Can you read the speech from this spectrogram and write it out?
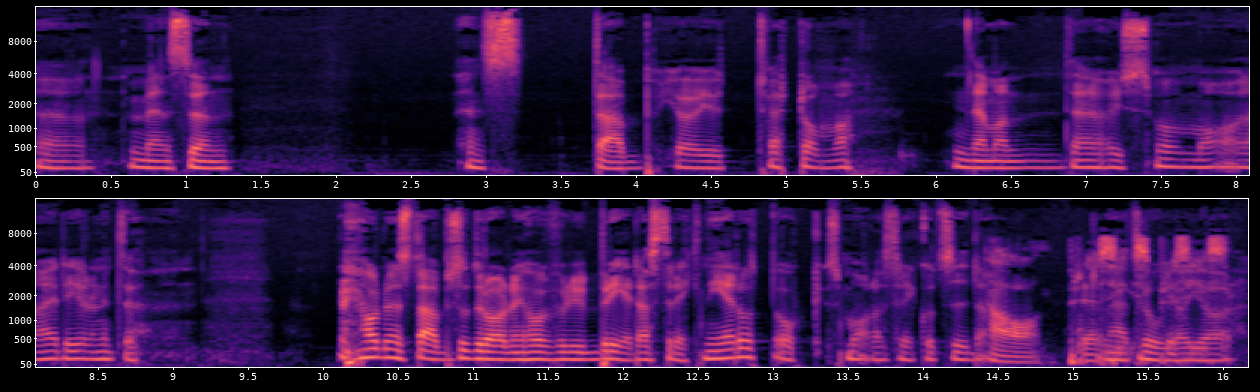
Eh, men sen en stab gör ju tvärtom va? När man, där har ju små, nej det gör den inte. Har du en stabb så drar den, har du breda streck neråt och smala streck åt sidan. Ja, precis. Den här tror precis. jag gör.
